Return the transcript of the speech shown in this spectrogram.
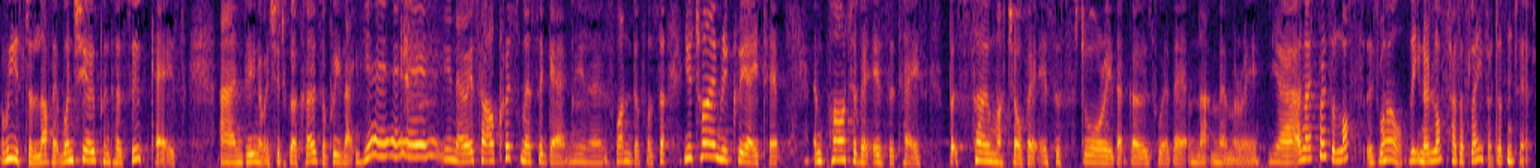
we used to love it when she opened her suitcase, and you know when she took her clothes off, we were like, yay, you know, it's our Christmas again. You know, it's wonderful. So you try and recreate it, and part of it is the taste, but so much of it is the story that goes with it and that memory. Yeah, and I suppose the loss as well. That You know, loss has a flavour, doesn't it?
